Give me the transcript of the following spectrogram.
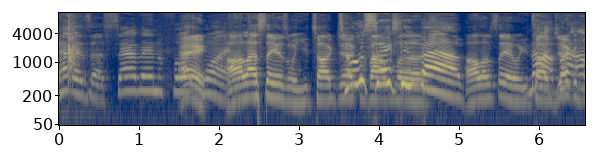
that is a seven foot Hey, one. all I say is when you talk junk about Muggs, all I'm saying when you Nah, talk junk about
